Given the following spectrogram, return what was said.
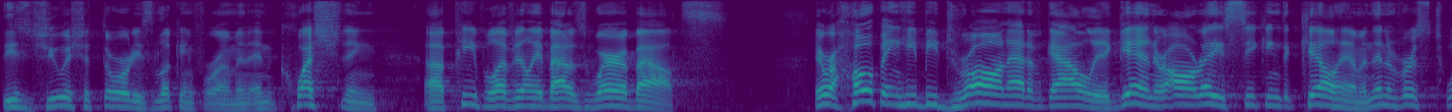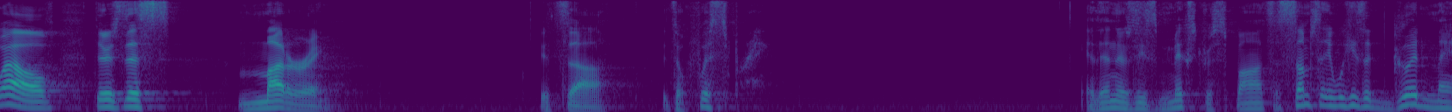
these Jewish authorities looking for him and, and questioning uh, people, evidently, about his whereabouts. They were hoping he'd be drawn out of Galilee. Again, they're already seeking to kill him. And then in verse 12, there's this muttering. It's a, it's a whispering. And then there's these mixed responses. Some say, well, he's a good man.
